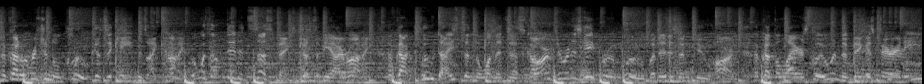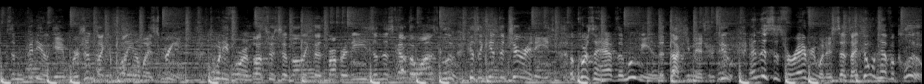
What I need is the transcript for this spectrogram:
I've got original Clue because the game is iconic, but with updated suspects just to be ironic. I've got Clue dice and the one that says cards, or an escape room clue, but it isn't too hard. I've got the Liar's Clue and the Vegas parody, and some video game versions I can play on my screen. 24 and Buster says I like those properties, and the Scout the Wise Clue because I give the charities. Of course, I have the movie and the documentary too, and this is for everyone who says I don't have a clue.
